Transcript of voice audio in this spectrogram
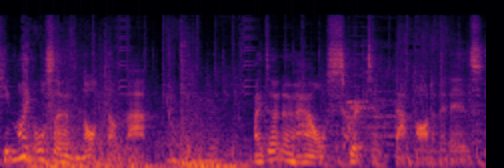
he might also have not done that. I don't know how scripted that part of it is.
